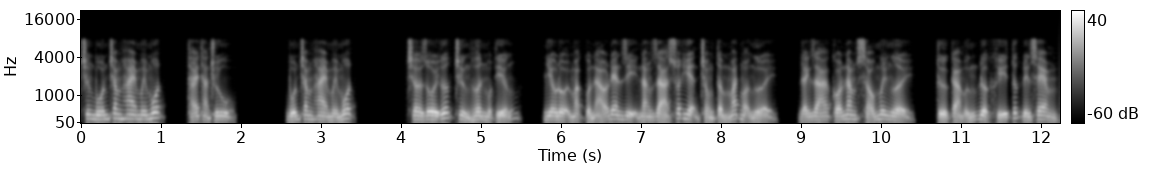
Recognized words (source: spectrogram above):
Chương 421, Thái Thản Chu. 421. Chờ rồi ước chừng hơn một tiếng, nhiều đội mặc quần áo đen dị năng giả xuất hiện trong tầm mắt mọi người, đánh giá có 5-60 người, từ cảm ứng được khí tức đến xem,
